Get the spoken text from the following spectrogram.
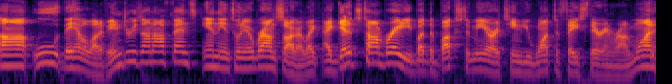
uh, ooh, they have a lot of injuries on offense. And the Antonio Brown saga. Like I get it's Tom Brady, but the Bucks to me are a team you want to face there in round one.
